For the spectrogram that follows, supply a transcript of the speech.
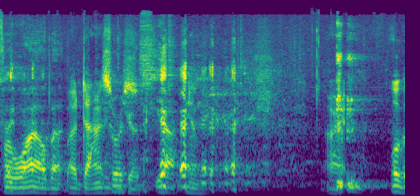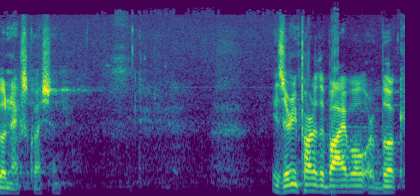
for a while, but. About dinosaurs? Yeah. Yeah. All right, we'll go next question. Is there any part of the Bible or book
